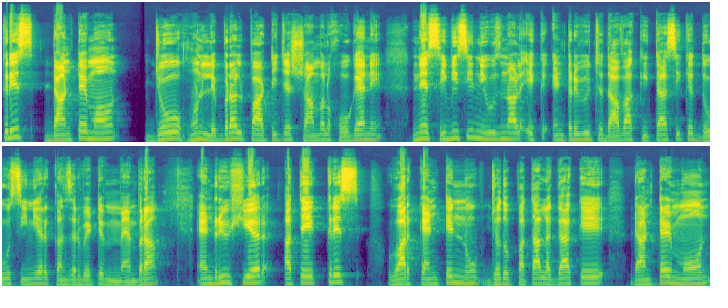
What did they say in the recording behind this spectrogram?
ਕ੍ਰਿਸ ਡਾਂਟੇਮੌਨ, ਜੋ ਹੁਣ ਲਿਬਰਲ ਪਾਰਟੀ 'ਚ ਸ਼ਾਮਲ ਹੋ ਗਏ ਨੇ ਨੇ ਸੀਬੀਸੀ ਨਿਊਜ਼ ਨਾਲ ਇੱਕ ਇੰਟਰਵਿਊ 'ਚ ਦਾਅਵਾ ਕੀਤਾ ਸੀ ਕਿ ਦੋ ਸੀਨੀਅਰ ਕੰਜ਼ਰਵੇਟਿਵ ਮੈਂਬਰਾਂ ਐਂਡਰਿਊ ਸ਼ੀਅਰ ਅਤੇ ਕ੍ਰਿਸ ਵਾਰਕੈਂਟਨ ਨੂੰ ਜਦੋਂ ਪਤਾ ਲੱਗਾ ਕਿ ਡਾਂਟੇਮੌਨ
